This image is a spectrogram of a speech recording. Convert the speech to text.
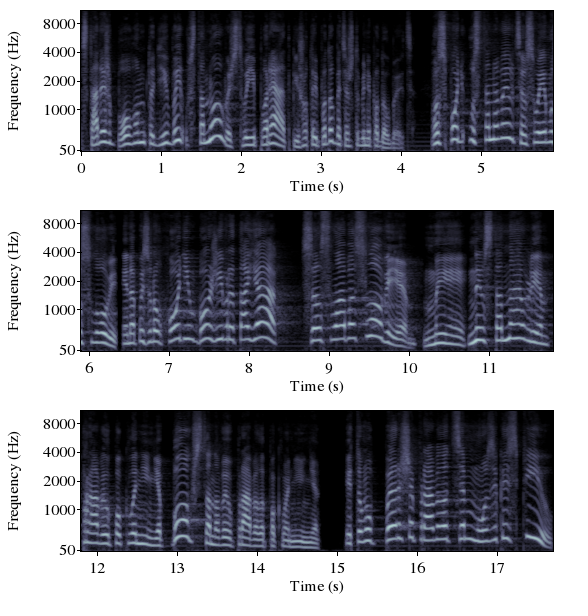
Станеш Богом, тоді ви встановиш свої порядки, що тобі подобається, що тобі не подобається. Господь установив це в своєму слові. І написано: вході в Божі врата як? Со славословієм. Ми не встановлюємо правил поклоніння. Бог встановив правила поклоніння. І тому перше правило це музика і спів.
